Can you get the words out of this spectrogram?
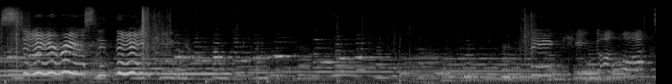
seriously thinking, thinking a lot.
